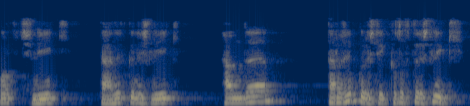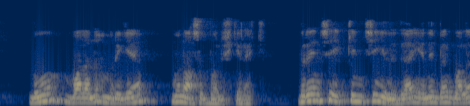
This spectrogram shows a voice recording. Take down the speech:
qo'rqitishlik tahdid qilishlik hamda targ'ib qilishlik qiziqtirishlik bu bolani umriga munosib bo'lishi kerak. Birinchi ikkinchi yilida ya'ni bir bola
